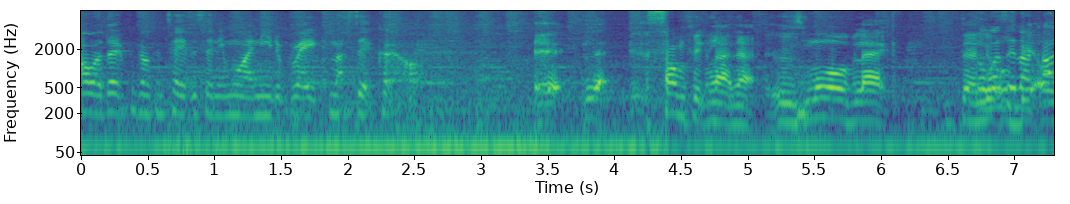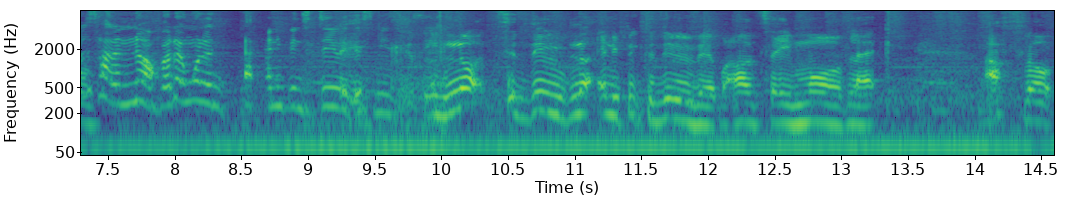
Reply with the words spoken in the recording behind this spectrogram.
oh, I don't think I can take this anymore. I need a break and that's it. Cut it off. It, something like that. It was more of like Or was it like I just had enough? I don't want to have anything to do with this music scene. not to do, not anything to do with it, but I would say more of like, I felt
